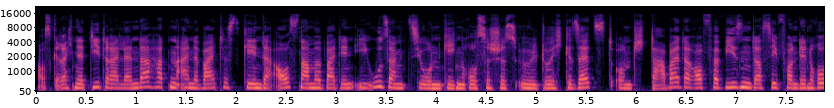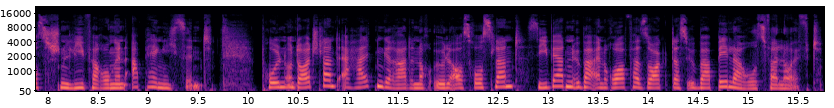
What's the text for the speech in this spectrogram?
Ausgerechnet die drei Länder hatten eine weitestgehende Ausnahme bei den EU-Sanktionen gegen russisches Öl durchgesetzt und dabei darauf verwiesen, dass sie von den russischen Lieferungen abhängig sind. Polen und Deutschland erhalten gerade noch Öl aus Russland. Sie werden über ein Rohr versorgt, das über Belarus verläuft.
